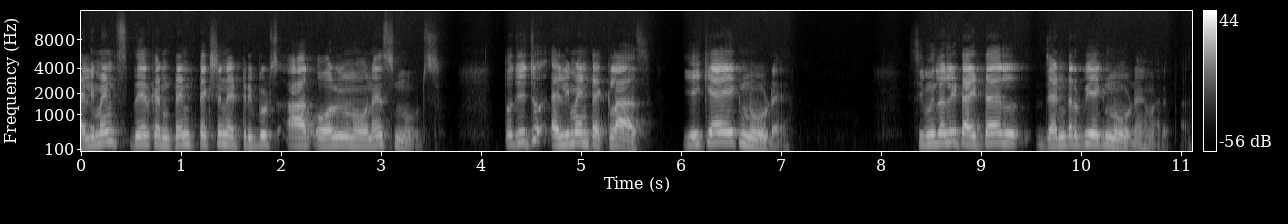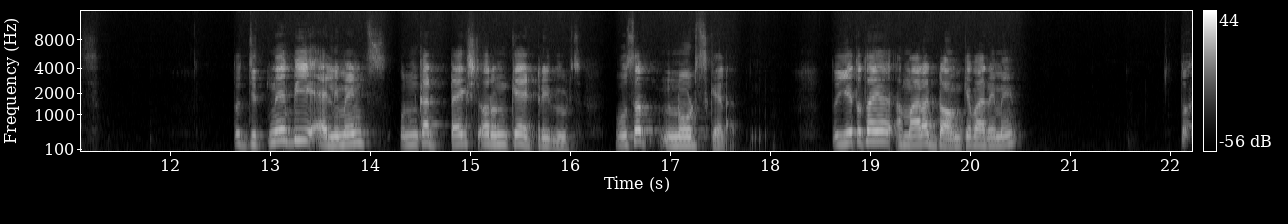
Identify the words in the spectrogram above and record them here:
elements their content and attributes are all known as nodes तो ये जो एलिमेंट है क्लास ये क्या है? एक नोड है. सिमिलरली टाइटल जेंडर भी एक नोड है हमारे पास. तो जितने भी एलिमेंट्स, उनका टेक्स्ट और उनके एट्रीब्यूट्स वो सब नोड्स कहलाती हैं. तो ये तो था हमारा डॉम के बारे में. तो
